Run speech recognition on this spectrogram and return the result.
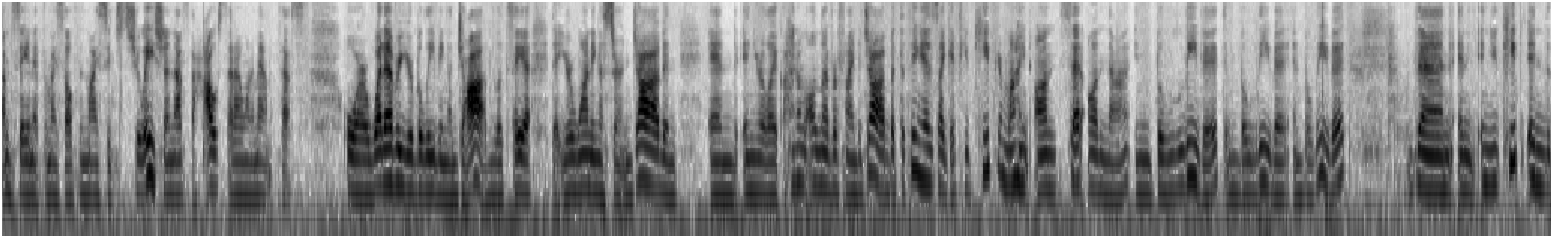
I'm saying it for myself in my situation. That's the house that I want to manifest. Or whatever you're believing a job. Let's say a, uh, that you're wanting a certain job and and and you're like I don't I'll never find a job but the thing is like if you keep your mind on set on that and believe it and believe it and believe it then and and you keep and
